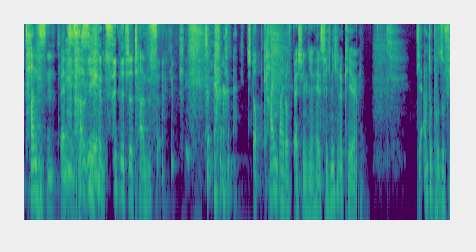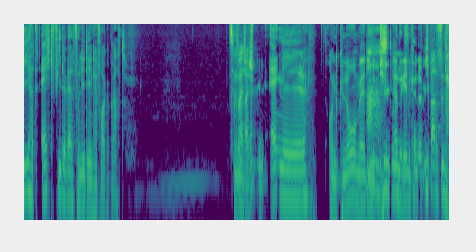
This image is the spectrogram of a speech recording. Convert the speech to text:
tanzen, wenn sie sich haben sehen. Signature-Tanz. Stopp, kein Waldorf-Bashing hier. Hey, das finde ich nicht okay. Die Anthroposophie hat echt viele wertvolle Ideen hervorgebracht. Zum Zum Beispiel. Beispiel Engel und Gnome, die Ah, mit Typen reden können. Wie war das in der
